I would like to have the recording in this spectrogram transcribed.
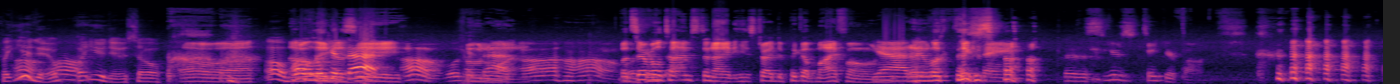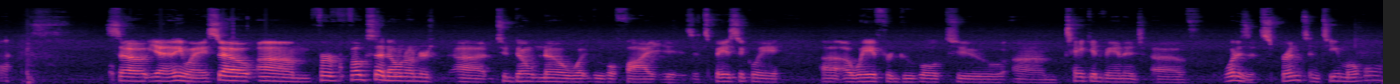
but you Oh, do, oh. but you do. So, Oh, uh, oh, Not but- only look at does that! he Oh, look own at that! one. Oh, ho, ho. but Look several at that. times tonight he's tried to pick up my phone. Yeah, they look look the things same. up. There's a, here's take your phone. so yeah. Anyway, so um, for folks that don't under uh, to don't know what Google Fi is, it's basically uh, a way for Google to um, take advantage of what is it? Sprint and T-Mobile.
